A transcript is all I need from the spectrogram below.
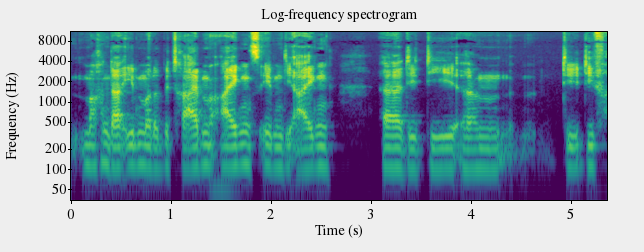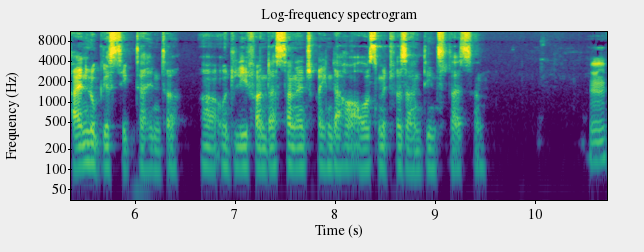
machen da eben oder betreiben eigens eben die eigen, äh, die, die, ähm, die, die Feinlogistik dahinter äh, und liefern das dann entsprechend auch aus mit Versanddienstleistern. Hm.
